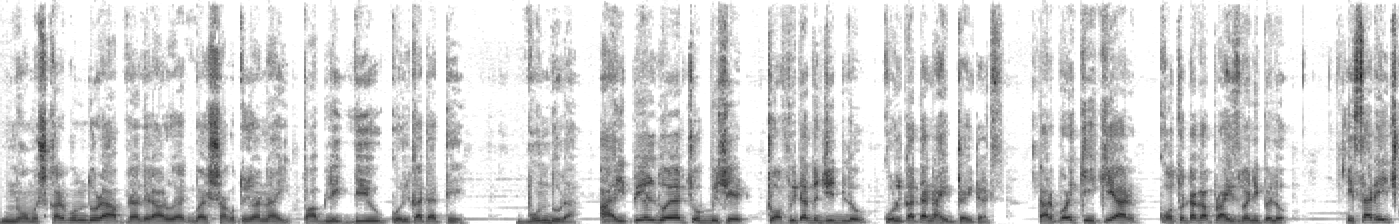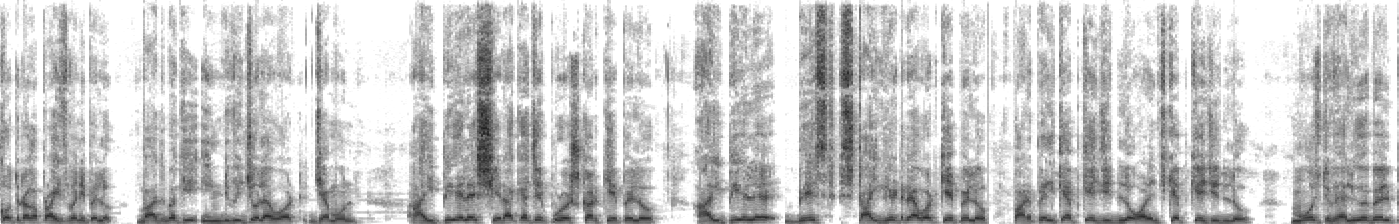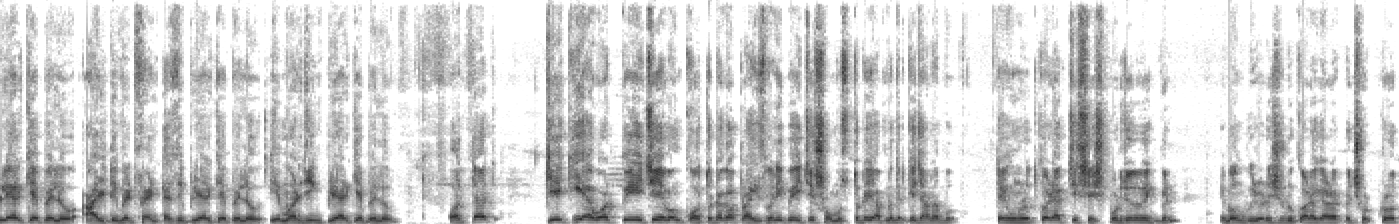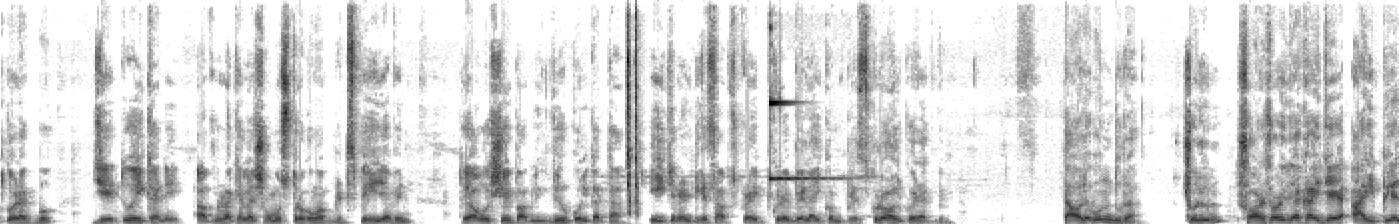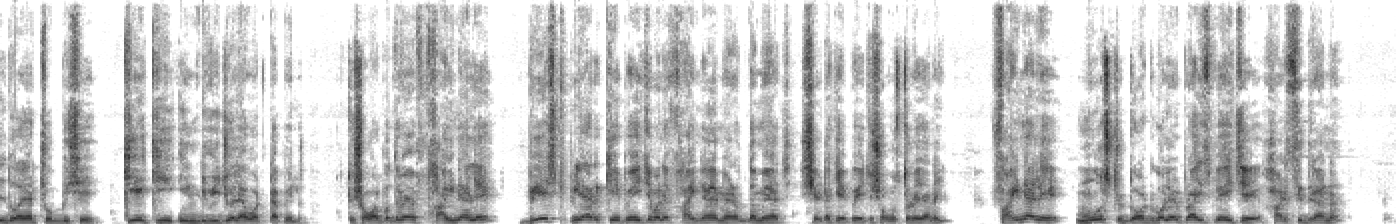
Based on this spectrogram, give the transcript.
নমস্কার বন্ধুরা, আপনাদের আরও একবার স্বাগত জানাই পাবলিক ভিউ কলকাতাতে। বন্ধুরা আইপিএল দু হাজার চব্বিশের ট্রফিটা তো জিতলো কলকাতা নাইট রাইডার্স তারপরে কে কে আর কত টাকা প্রাইজ মানি পেল? এসআরএইচ কত টাকা প্রাইজ মানি পেল? বাদ বাকি ইন্ডিভিজুয়াল অ্যাওয়ার্ড যেমন আইপিএলের সেরা ক্যাচের পুরস্কার কে পেল? আইপিএলে বেস্ট স্ট্রাইক রেটের অ্যাওয়ার্ড কে পেল? পার্পেল ক্যাপ কে জিতলো? অরেঞ্জ ক্যাপ কে জিতলো? মোস্ট ভ্যালুয়েবল প্লেয়ার কে পেল? আলটিমেট ফ্যান্টাসি প্লেয়ার কে পেল? এমার্জিং প্লেয়ার কে পেল? অর্থাৎ কে কি অ্যাওয়ার্ড পেয়েছে এবং কত টাকা প্রাইজ মানি পেয়েছে সমস্তটাই আপনাদেরকে জানাব। তাই অনুরোধ করে রাখছি, শেষ পর্যন্ত দেখবেন এবং ভিডিওটি শুরু করার আগে আর একটা ছোট্ট অনুরোধ করে রাখব, যেহেতু এইখানে আপনারা খেলার সমস্ত রকম আপডেটস পেয়ে যাবেন, তাই অবশ্যই পাবলিক ভিউ কলকাতা এই চ্যানেলটিকে সাবস্ক্রাইব করে বেল আইকন প্রেস করে অল করে রাখবেন। তাহলে বন্ধুরা চলুন সরাসরি দেখাই যে আইপিএল দু হাজার চব্বিশে কে কি ইন্ডিভিজুয়াল অ্যাওয়ার্ডটা পেল। তো সবার প্রথমে ফাইনালে বেস্ট প্লেয়ার কে পেয়েছে মানে ফাইনালে ম্যান অফ দ্য ম্যাচ সেটা কে পেয়েছে সমস্তটা জানাই। ফাইনালে মোস্ট ডট বলের প্রাইজ পেয়েছে হার্ষিদ রানা।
